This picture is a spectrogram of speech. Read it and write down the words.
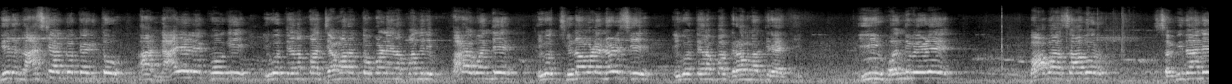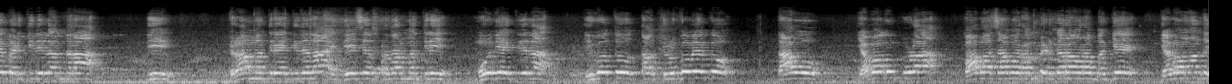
ನೀನು ನಾಚಿಕೆ ಆಗ್ಬೇಕಾಗಿತ್ತು. ಆ, ನ್ಯಾಯಾಲಯಕ್ಕೆ ಹೋಗಿ ಇವತ್ತೇನಪ್ಪ ಜಮಾನ ತಗೊಂಡು ಏನಪ್ಪ ಅಂದ್ರೆ ಹೊರಗೆ ಬಂದು, ಇವತ್ತು ಚುನಾವಣೆ ನಡೆಸಿ, ಇವತ್ತೇನಪ್ಪ ಗೃಹ ಮಂತ್ರಿ ಆಯ್ತಿ. ಈ ಒಂದು ವೇಳೆ ಬಾಬಾ ಸಾಹೇಬರು ಸಂವಿಧಾನೇ ಬರಿತಿದ್ದಿಲ್ಲ ಅಂದ್ರ ನೀ ಗೃಹ ಮಂತ್ರಿ ಆಯ್ತಿದ್ದಿಲ್ಲ ದೇಶದ ಪ್ರಧಾನಮಂತ್ರಿ ಮೋದಿ ಆಯ್ತಿದ್ದಿಲ್ಲ. ಇವತ್ತು ತಾವು ತಿಳ್ಕೋಬೇಕು. ತಾವು ಯಾವಾಗೂ ಕೂಡ ಬಾಬಾ ಸಾಹೇಬ್ ಅಂಬೇಡ್ಕರ್ ಅವರ ಬಗ್ಗೆ ಕೆಲವೊಂದು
